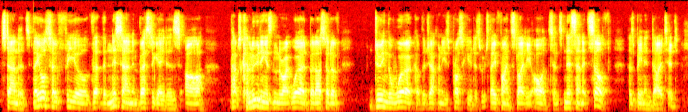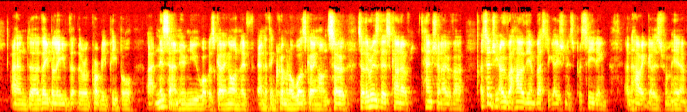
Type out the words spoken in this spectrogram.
standards. They also feel that the Nissan investigators are perhaps colluding isn't the right word, but are sort of doing the work of the Japanese prosecutors, which they find slightly odd since Nissan itself has been indicted. And uh, they believe that there are probably people at Nissan who knew what was going on if anything criminal was going on. So, so there is this kind of tension over, essentially, over how the investigation is proceeding and how it goes from here.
